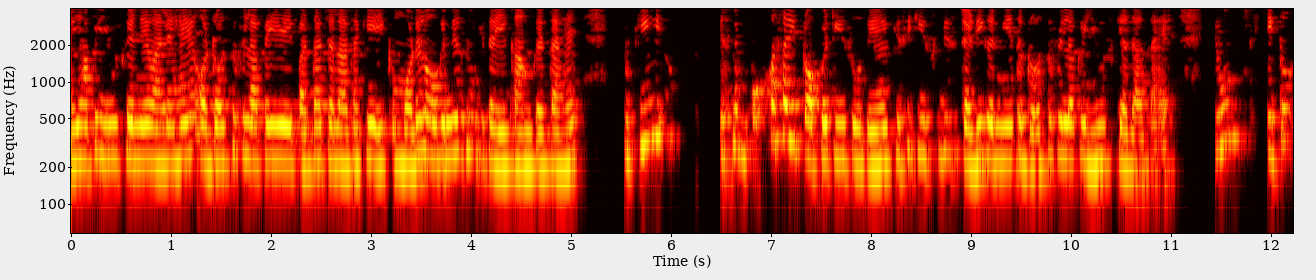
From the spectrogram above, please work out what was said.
यहाँ पे यूज़ करने वाले हैं और ड्रोसोफिला पे ये पता चला था कि एक मॉडल ऑर्गेनिज्म की तरह काम करता है, क्योंकि इसमें बहुत सारी प्रॉपर्टीज़ होती हैं। किसी चीज़ की भी स्टडी करनी है तो ड्रोसोफिला का यूज़ किया जाता है। क्यों? एक तो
